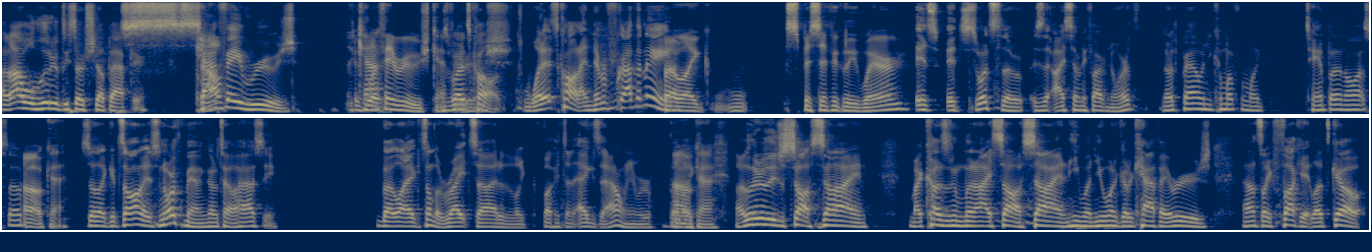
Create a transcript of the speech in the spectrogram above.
Like, I will literally search it up after. South- Cafe Rouge Cafe Rouge. Cafe is what it's called. It's what it's called. I never forgot the name. But like w- specifically where? it's it's what's the is it I seventy five north northbound when you come up from like Tampa and all that stuff. Oh, okay. So like it's on it's northbound going to Tallahassee, but like it's on the right side of the like fuck it's an exit. I don't remember. But Oh, like, okay. I literally just saw a sign. My cousin and I saw a sign, and he went, "You want to go to Cafe Rouge?" And I was like, "Fuck it, let's go."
